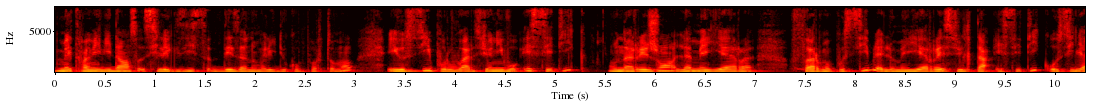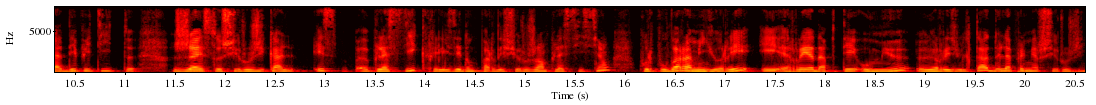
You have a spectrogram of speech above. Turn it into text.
mettre en évidence s'il existe des anomalies du comportement, et aussi pour voir si au niveau esthétique, on a rejoint la meilleure forme possible et le meilleur résultat esthétique. Aussi, il y a des petites gestes chirurgicaux et euh, plastiques réalisés donc par des chirurgiens plasticiens pour pouvoir améliorer et réadapter au mieux le résultat de la première chirurgie.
